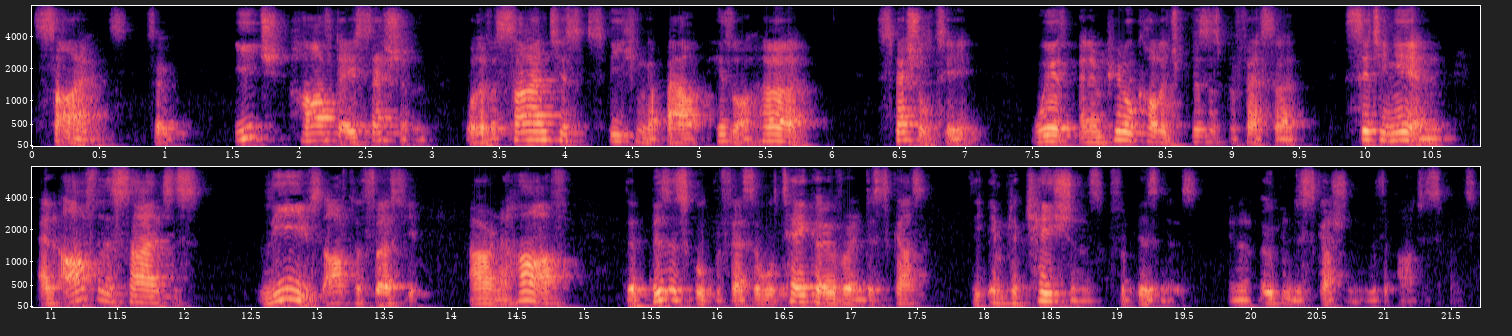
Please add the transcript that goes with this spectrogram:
science. So each half-day session will have a scientist speaking about his or her specialty with an Imperial College business professor sitting in, and after the scientist leaves after the first hour and a half, the business school professor will take over and discuss the implications for business in an open discussion with the participants.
